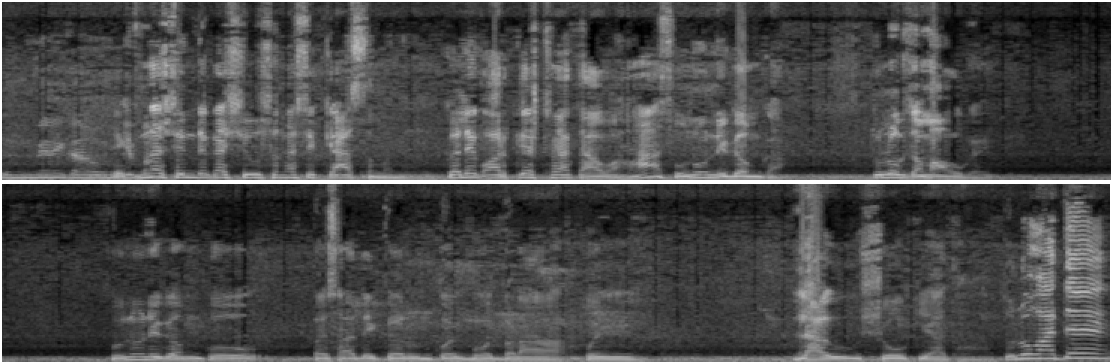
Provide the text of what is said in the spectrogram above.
उन्होंने कहा एकनाथ शिंदे का शिवसेना से क्या संबंध है? कल एक ऑर्केस्ट्रा था वहाँ सोनू निगम का। तो लोग जमा हो गए। थे सोनू निगम को पैसा देकर उनको एक बहुत बड़ा कोई लाइव शो किया था। तो लोग आते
